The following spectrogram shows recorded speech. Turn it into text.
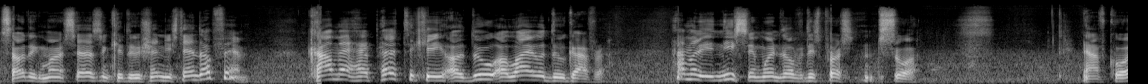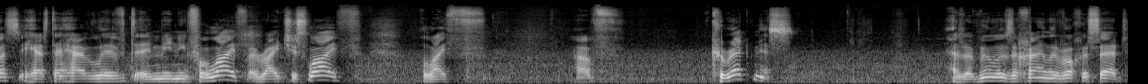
So the Gemara says in Kedushin, you stand up for him. Adu. How many nisim went over this person saw? Now, of course, he has to have lived a meaningful life, a righteous life, a life of correctness. As Rav Miller Zechariah Levrocha said,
